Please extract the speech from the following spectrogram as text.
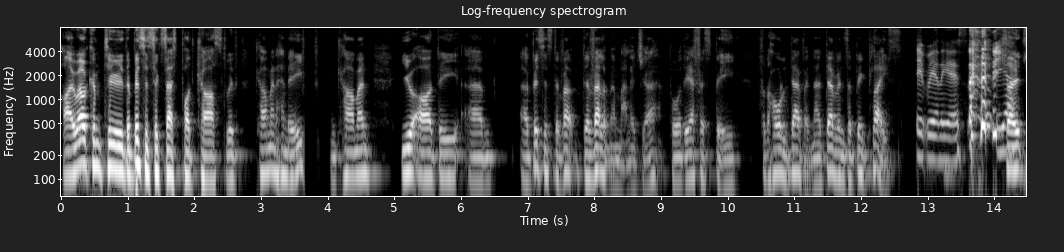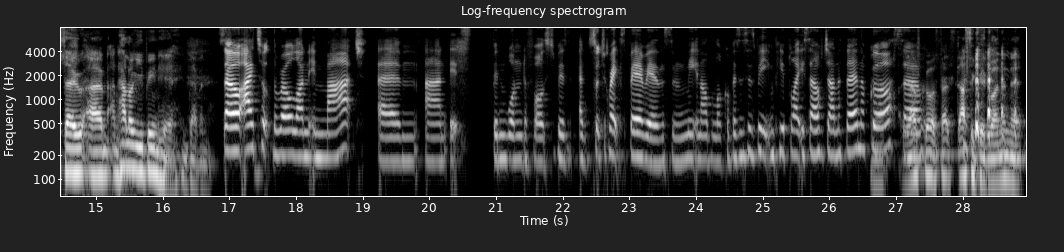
Hi, welcome to the Business Success Podcast with Carmen Hanif. And Carmen, you are the um, uh, Business Deve- Development Manager for the FSB for the whole of Devon. Now, Devon's a big place. It really is. yeah. So, so um, and how long have you been here in Devon? So I took the role on in March, um, and it's been wonderful. It's been such a great experience and meeting all the local businesses, meeting people like yourself, Jonathan, of course. Yeah, so. yeah of course, that's that's a good one, isn't it?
